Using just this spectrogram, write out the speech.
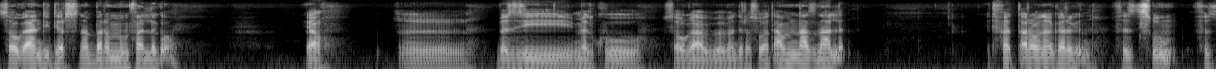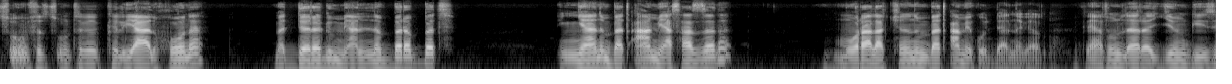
ሰው ጋር እንዲደርስ ነበር የምንፈልገው። ያው በዚህ መልኩ ሰው ጋር በመድረሱ በጣም እናዝናለን። የተፈጠረው ነገር ግን ፍጹም ፍጹም ፍጹም ትክክል ያልሆነ መደረግም ያልነበረበት እኛንም በጣም ያሳዘነ ሞራላችንንም በጣም የጎዳን ነገር ነው። ምክንያቱም ለረጅም ጊዜ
